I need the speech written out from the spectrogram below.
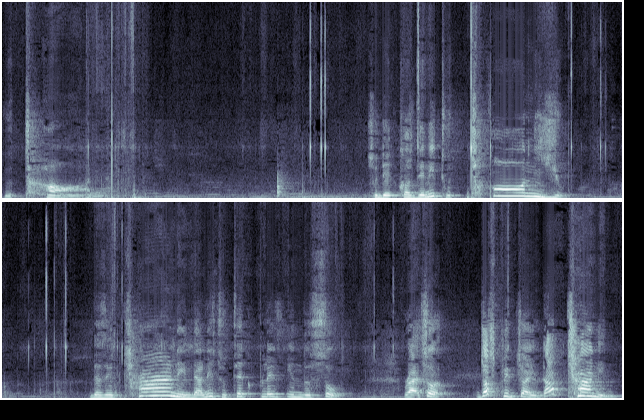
You turn. So, because they, they need to turn you. There's a turning that needs to take place in the soul, right? So, just picture it. That turning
